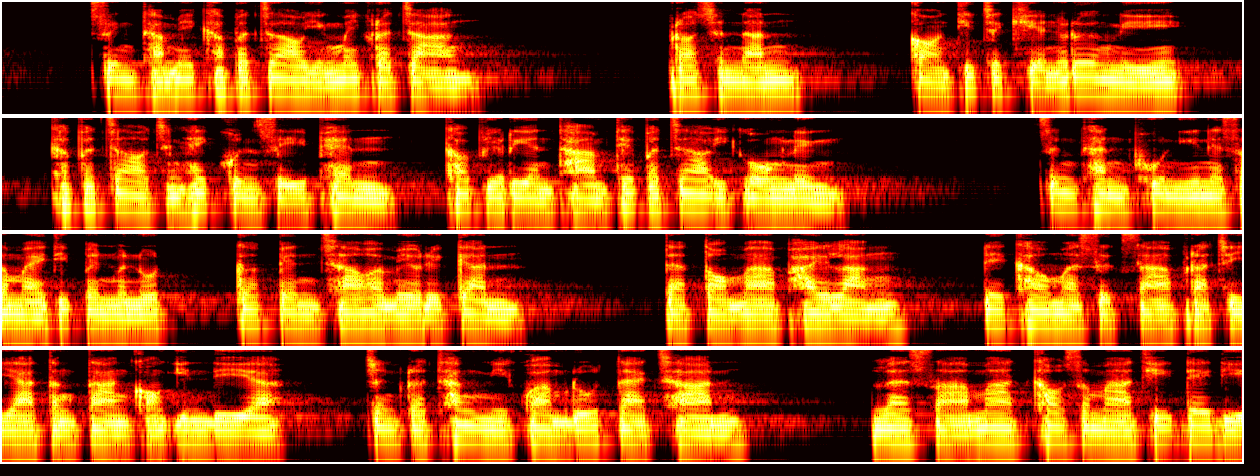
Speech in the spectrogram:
ๆ ซึ่งทำให้ข้าพเจ้ายังไม่กระจ่าง เพราะฉะนั้น ก่อนที่จะเขียนเรื่องนี้ข้าพเจ้าจึงให้คุณสีเพนเข้าไปเรียนถามเทพเจ้าอีกองค์หนึ่ง ซึ่งท่านผู้นี้ในสมัยที่เป็นมนุษย์ก็เป็นชาวอเมริกัน แต่ต่อมาภายหลังได้เข้ามาศึกษาปรัชญาต่างๆ ของอินเดีย จนกระทั่งมีความรู้แตกฉาน และสามารถเข้าสมาธิได้ดี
